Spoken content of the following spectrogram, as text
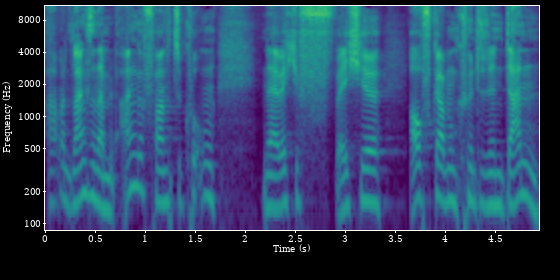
hat man langsam damit angefangen zu gucken, naja, welche, welche Aufgaben könnte denn dann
